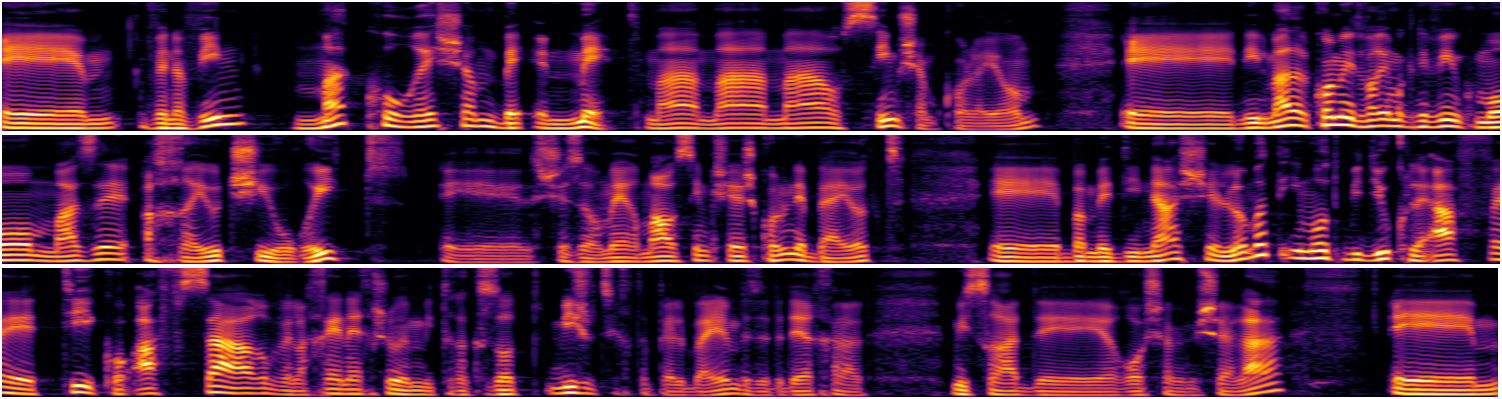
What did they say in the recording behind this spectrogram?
אה, ונבין מה קורה שם באמת, מה, מה, מה עושים שם כל היום. אה, נלמד על כל מיני דברים מגניבים, כמו מה זה אחריות שיעורית, אה, שזה אומר מה עושים כשיש כל מיני בעיות במדינה שלא מתאימות בדיוק לאף תיק או אף שר, ולכן איכשהו הן מתרכזות, מישהו צריך לטפל בהן, וזה בדרך כלל משרד ראש הממשלה. אמ,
